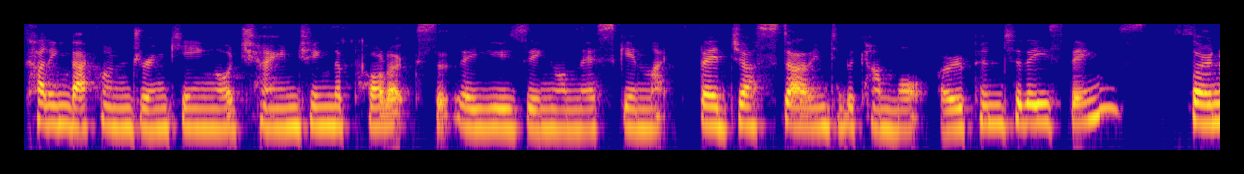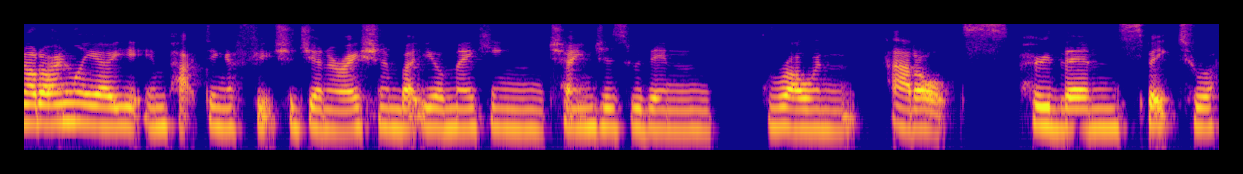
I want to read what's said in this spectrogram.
cutting back on drinking or changing the products that they're using on their skin. Like they're just starting to become more open to these things. So not only are you impacting a future generation, but you're making changes within grown adults who then speak to a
